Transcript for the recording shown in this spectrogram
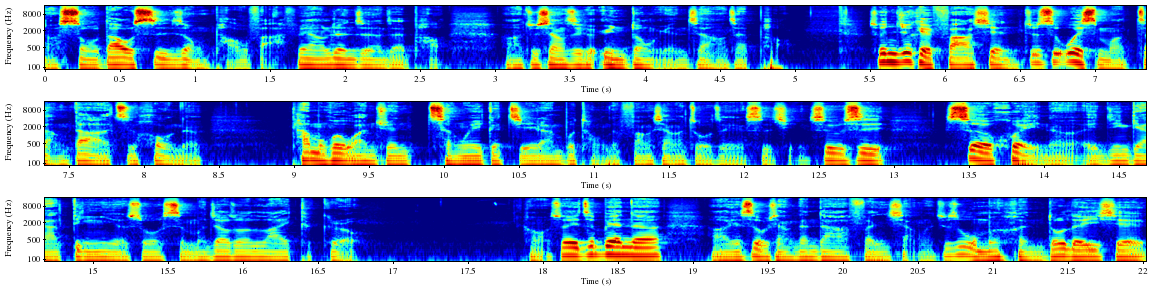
啊，手刀式这种跑法，非常认真的在跑啊，就像是一个运动员这样在跑，所以你就可以发现，就是为什么长大了之后呢，他们会完全成为一个截然不同的方向做这件事情，是不是？社会呢，已经给他定义了，说什么叫做 like girl。好，所以这边呢，啊，也是我想跟大家分享的，就是我们很多的一些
